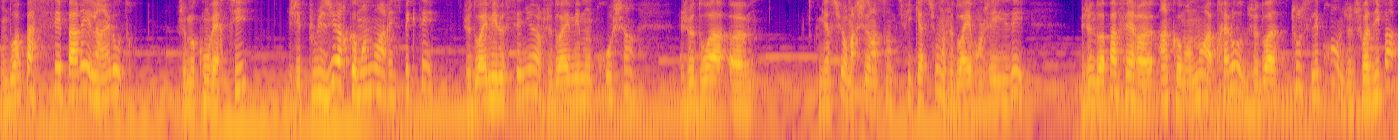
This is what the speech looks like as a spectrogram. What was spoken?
On ne doit pas séparer l'un et l'autre. Je me convertis, j'ai plusieurs commandements à respecter. Je dois aimer le Seigneur, je dois aimer mon prochain, je dois euh, bien sûr marcher dans la sanctification, je dois évangéliser. Mais je ne dois pas faire euh, un commandement après l'autre, je dois tous les prendre, je ne choisis pas.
